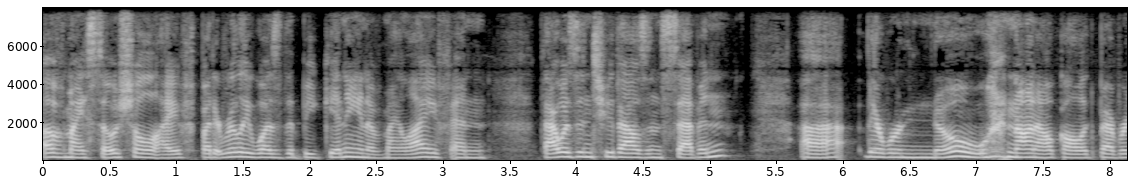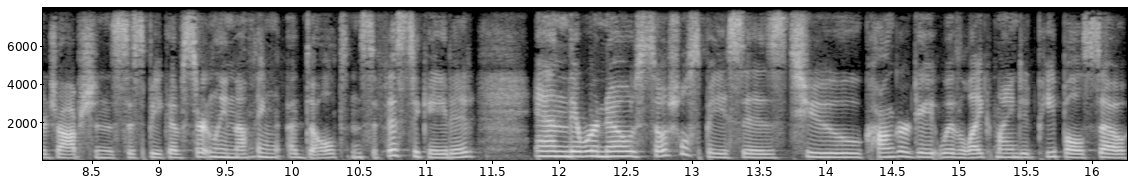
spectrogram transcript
of my social life, but it really was the beginning of my life. And that was in 2007. uh, there were no non alcoholic beverage options to speak of, certainly nothing adult and sophisticated. And there were no social spaces to congregate with like minded people. So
